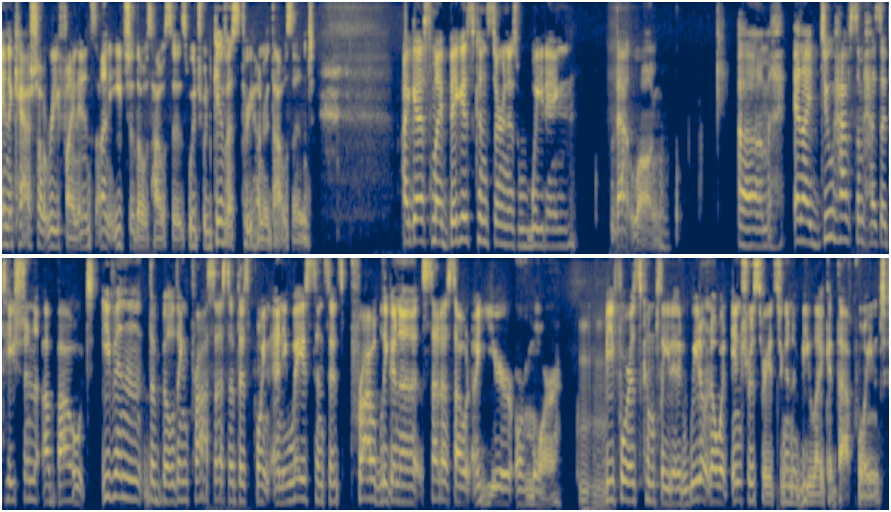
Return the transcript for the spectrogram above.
in a cash out refinance on each of those houses, which would give us three hundred thousand. I guess my biggest concern is waiting that long. Um, and I do have some hesitation about even the building process at this point, anyway, since it's probably going to set us out a year or more mm-hmm. before it's completed. We don't know what interest rates are going to be like at that point.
